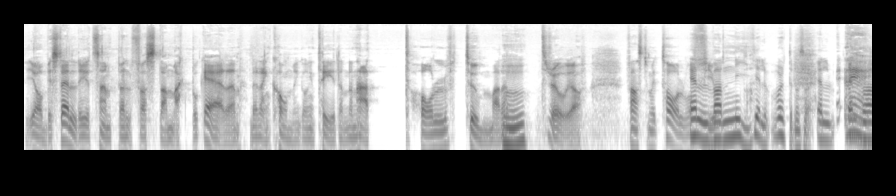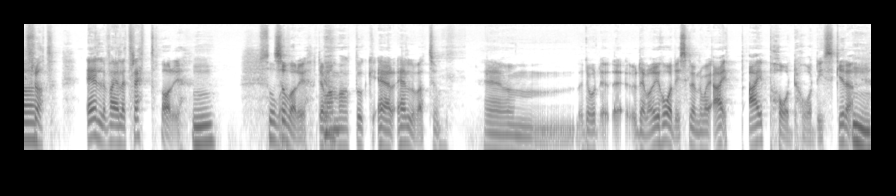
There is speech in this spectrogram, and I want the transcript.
Jag beställde ju till exempel första Macbook Airen när den kom en gång i tiden. Den här 12-tummaren Mm. tror jag. Fanns de i 12 och 11, 14? 9 eller var det inte något så? 11, Nej, förlåt. 11 eller 13 var det. Mm. Så var Så det. var det. Det var Macbook Air 11 tum. Ehm, det, var, det, var ju hårddisk den. Det var ju iP- iPod hårddisk i den. Mm.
